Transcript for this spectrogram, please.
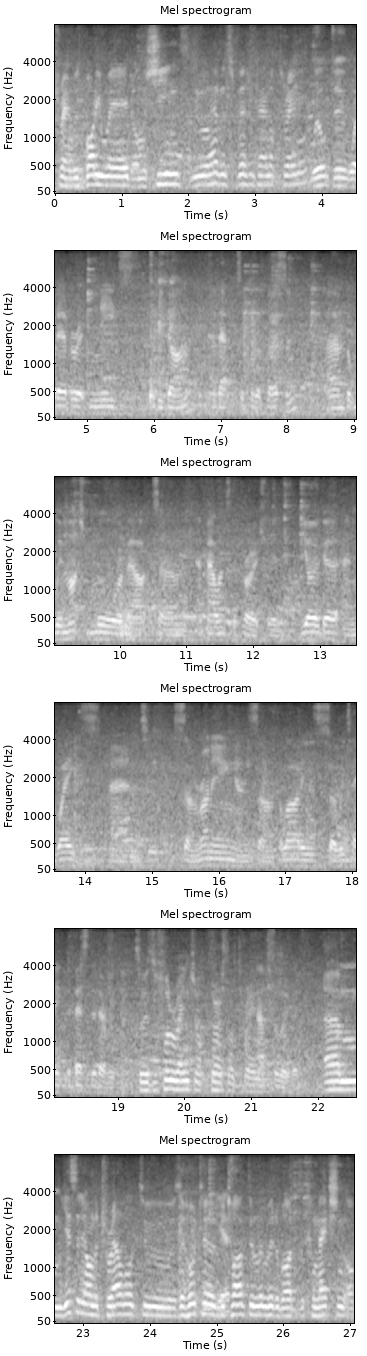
trained with body weight or machines? You have a special kind of training? We'll do whatever it needs to be done for that particular person. Um, but we're much more about um, a balanced approach with yoga and weights and some running and some Pilates, so we take the best of everything. So it's a full range of personal training. Absolutely. Um, yesterday on the travel to the hotel, yes. we talked a little bit about the connection of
